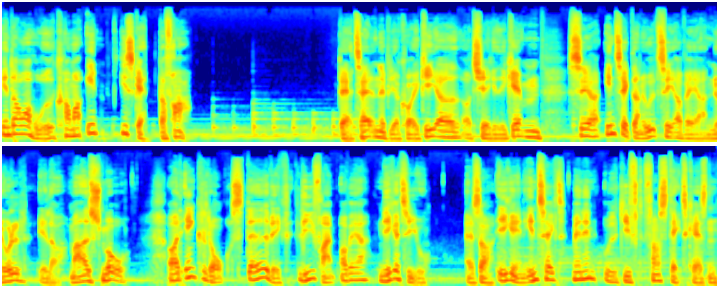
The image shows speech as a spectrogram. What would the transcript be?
end der overhovedet kommer ind i skat derfra. Da tallene bliver korrigeret og tjekket igennem, ser indtægterne ud til at være 0 eller meget små, og et enkelt år stadigvæk frem at være negative. Altså ikke en indtægt, men en udgift for statskassen.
